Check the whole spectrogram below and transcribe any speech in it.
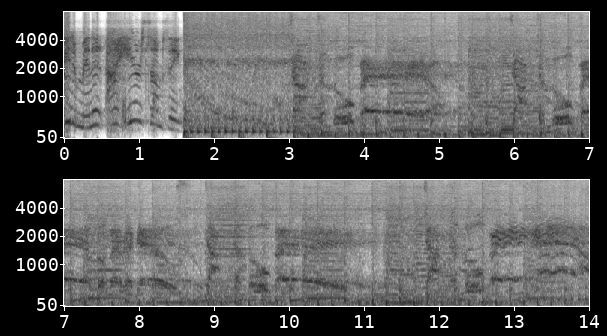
Wait a minute, I hear something. Dr. Movie! Dr. Movie! Movie reviews! Dr. Movie! Dr. Movie! Yeah!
